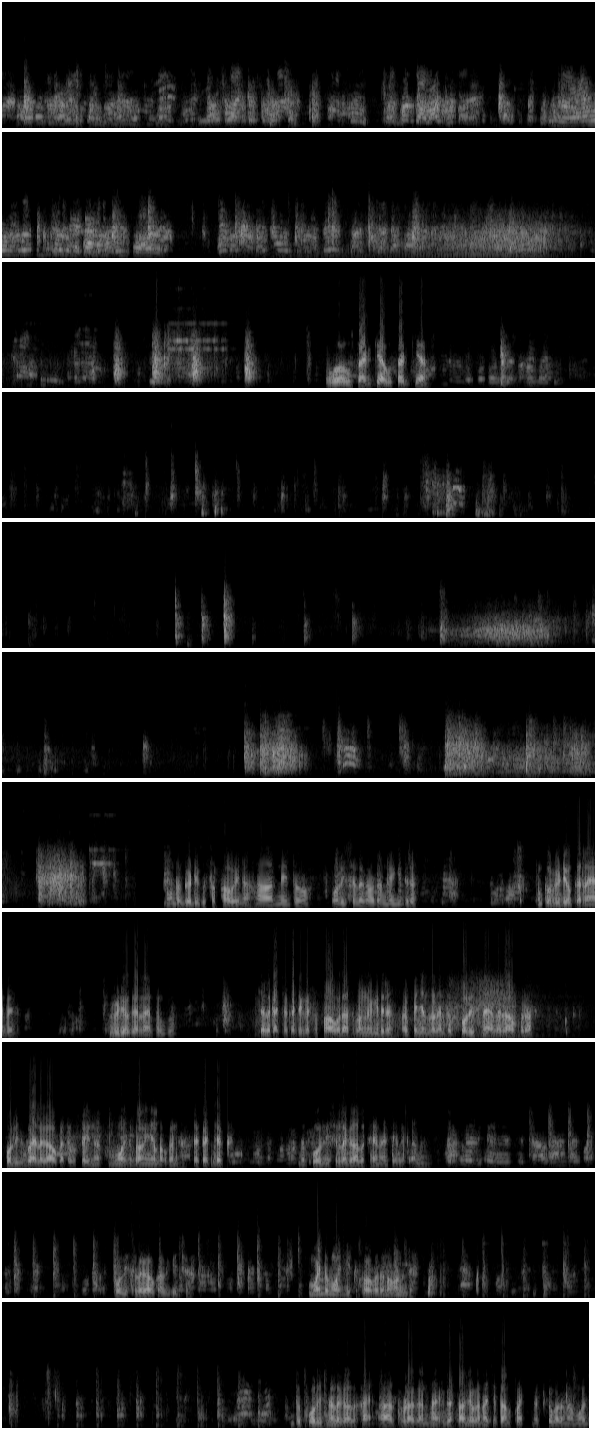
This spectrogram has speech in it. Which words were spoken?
वो उस साइड क्या उस साइड क्या? सफ़ा हुई ना और नहीं तो पुलिस से लगा था नई गिदरा तुमको वीडियो कर रहे हैं रे वीडियो कर रहे हैं तुमको चल का चक्का चक्का सफ़ा होगा दस बन गिदरा और पे लड़े तो पुलिस ने लगाव कदा पुलिस बाय लगाव कते से इन मौज बांग ñelo kana चक्का चक पुलिस लगा लखा ना चल का ना पुलिस लगाव खाली के छ मौज तो मौज की सफ़ा होगा ओंडे तो पुलिस ने लगा लखा और थोड़ा गसाव चेतान खो इसके बाद मौज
